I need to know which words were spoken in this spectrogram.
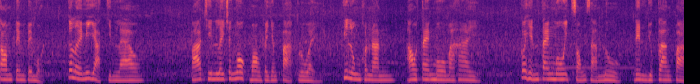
ตอมเต็มไปหมด ก็เลยไม่อยากกินแล้ว ป้าชินเลยชะโงกมองไปยังป่ากล้วย ที่ลุงคนนั้นเอาแตงโมมาให้ ก็เห็นแตงโมอีกสองสามลูก เด่นอยู่กลางป่า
